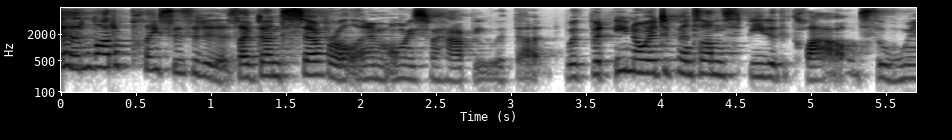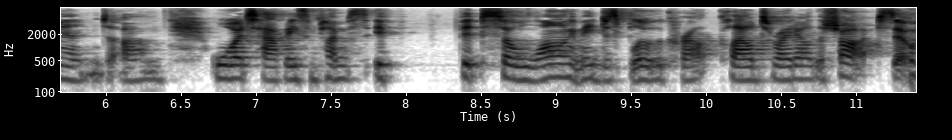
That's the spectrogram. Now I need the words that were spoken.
a lot of places it is. I've done several, and I'm always so happy with that. With, but you know, it depends on the speed of the clouds, the wind, um, what's happening. Sometimes if it's so long, it may just blow the clouds right out of the shot. So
